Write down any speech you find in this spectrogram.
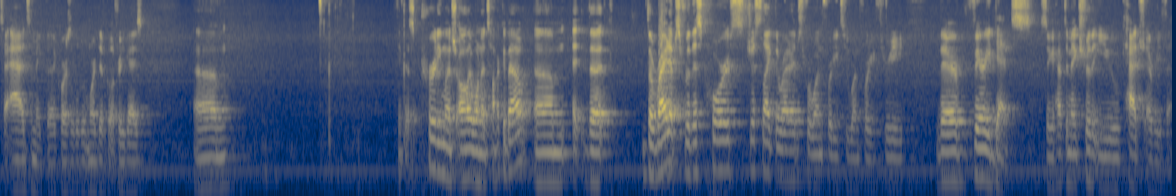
to add to make the course a little bit more difficult for you guys. Um, I think that's pretty much all I want to talk about. Um, the the write-ups for this course, just like the write-ups for 142, 143, they're very dense. So you have to make sure that you catch everything.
